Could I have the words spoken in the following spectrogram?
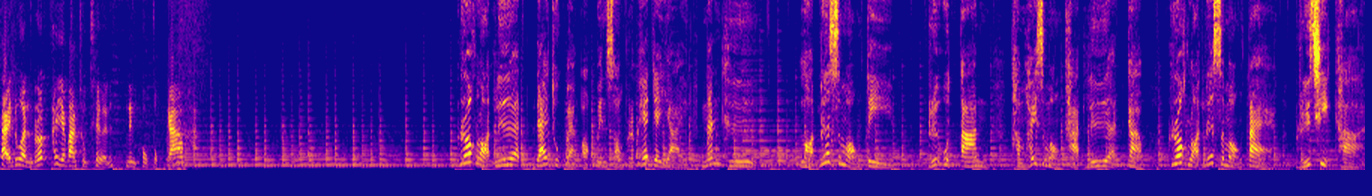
สายด่วนรถพยาบาลฉุกเฉิน 1669 ค่ะ โรคหลอดเลือดได้ถูกแบ่งออกเป็น 2 ประเภทใหญ่ ๆ นั่นคือ หลอดเลือดสมองตีบ หรืออุดตันทำให้สมองขาดเลือดกับโรคหลอดเลือดสมองแตก หรือฉีกขาด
